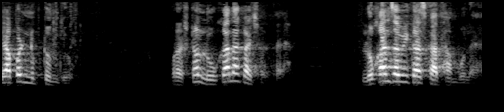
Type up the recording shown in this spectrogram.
ते आपण निपटून घेऊ. प्रश्न लोकांना का छळताय लोकांचा विकास का थांबवलाय?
